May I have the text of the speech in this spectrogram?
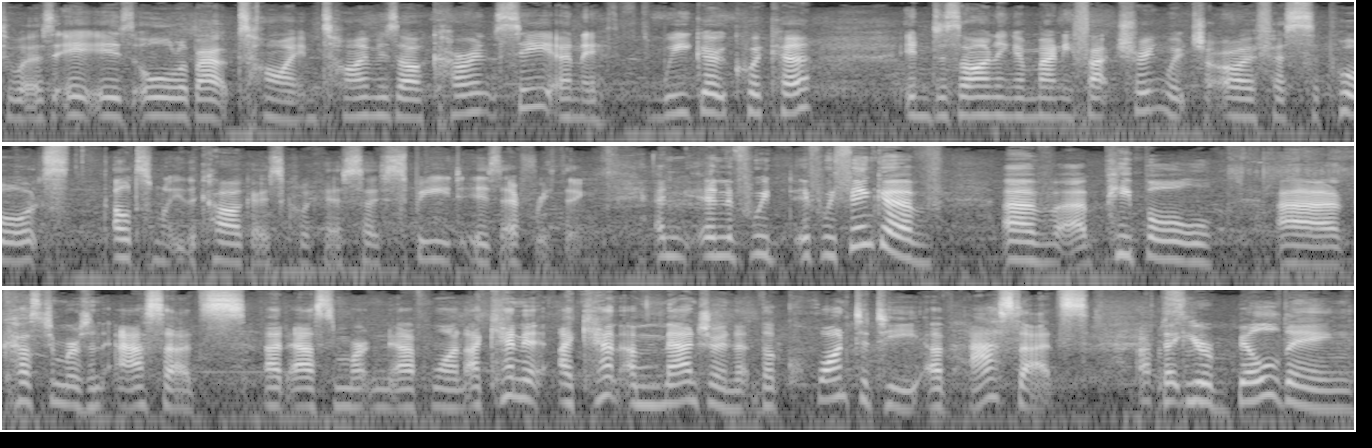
to us, it is all about time. Time is our currency and if we go quicker, in designing and manufacturing, which IFS supports, ultimately the car goes quicker, so speed is everything. And, and if, we, if we think of, of uh, people, uh, customers and assets at Aston Martin F1, I can't, I can't imagine the quantity of assets Absolutely. that you're building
